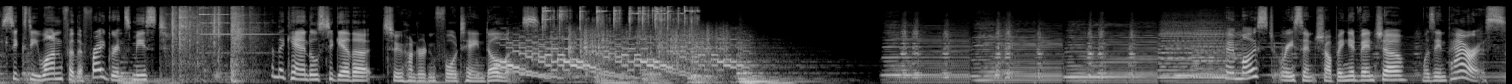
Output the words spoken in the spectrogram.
61 for the fragrance mist, and the candles together $214. Her most recent shopping adventure was in Paris.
